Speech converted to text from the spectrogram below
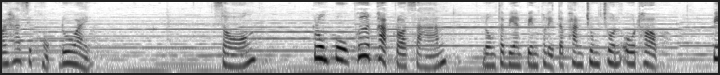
2556 ด้วย 2. กลุ่มปลูกพืชผักปลอดสาร ลงทะเบียนเป็นผลิตภัณฑ์ชุมชนโอท็อป ปี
